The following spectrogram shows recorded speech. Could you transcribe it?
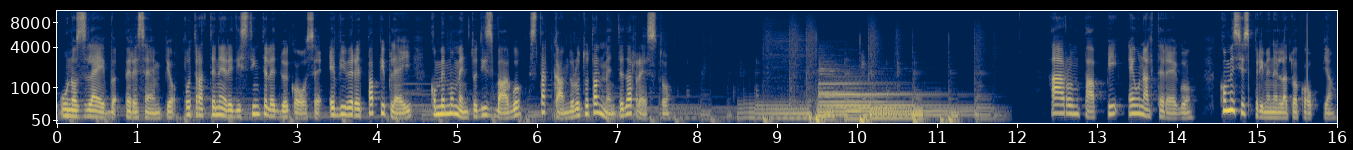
Uno slave, per esempio, potrà tenere distinte le due cose e vivere il puppy play come momento di svago staccandolo totalmente dal resto. Aaron Puppy è un alter ego. Come si esprime nella tua coppia?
